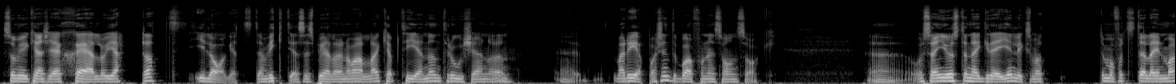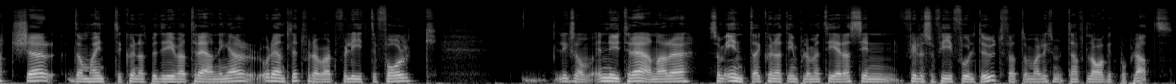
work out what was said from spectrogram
som ju kanske är själ och hjärtat i laget, den viktigaste spelaren av alla, kaptenen, trotjänaren Eh, man repar sig inte bara från en sån sak. Eh, och sen just den här grejen liksom att De har fått ställa in matcher De har inte kunnat bedriva träningar ordentligt för det har varit för lite folk. Liksom en ny tränare som inte har kunnat implementera sin filosofi fullt ut för att de har liksom inte haft laget på plats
